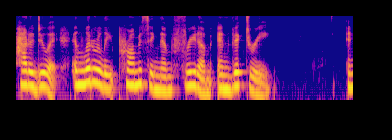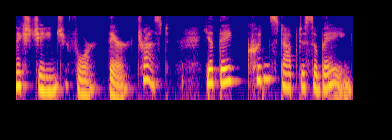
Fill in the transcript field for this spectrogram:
how to do it, and literally promising them freedom and victory in exchange for their trust. Yet they couldn't stop disobeying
